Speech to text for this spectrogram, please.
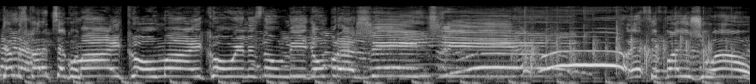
Temos 40 segundos. Michael, Michael, eles não ligam pra gente! Esse foi o João.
